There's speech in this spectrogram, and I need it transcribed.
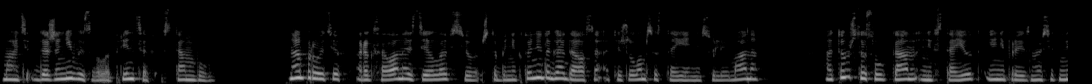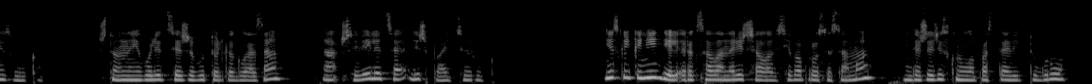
Мать даже не вызвала принцев в Стамбул. Напротив, Роксолана сделала все, чтобы никто не догадался о тяжелом состоянии Сулеймана, о том, что султан не встает и не произносит ни звука, что на его лице живут только глаза, а шевелятся лишь пальцы рук. Несколько недель Роксолана решала все вопросы сама и даже рискнула поставить тугру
